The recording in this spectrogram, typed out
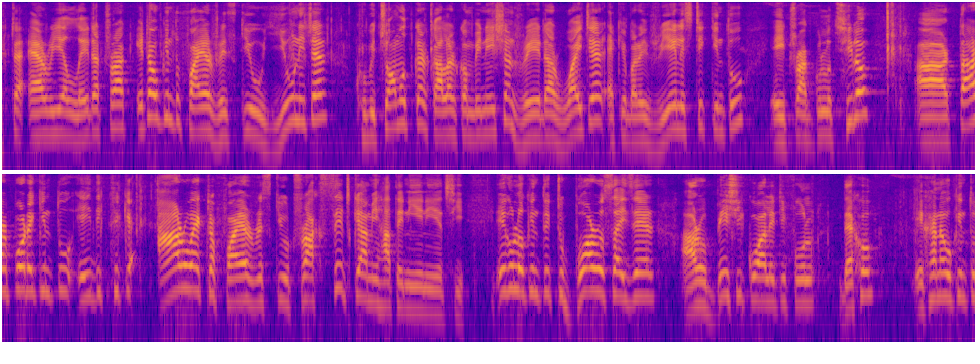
একটা অ্যারিয়াল লেডার ট্রাক। এটাও কিন্তু ফায়ার রেস্কিউ ইউনিটের খুবই চমৎকার কালার কম্বিনেশন রেড আর হোয়াইটের একেবারে রিয়েলিস্টিক কিন্তু এই ট্রাকগুলো ছিল। আর তারপরে কিন্তু এই দিক থেকে আরও একটা ফায়ার রেস্কিউ ট্রাক সেটকে আমি হাতে নিয়ে নিয়েছি। এগুলো কিন্তু একটু বড় সাইজের আরও বেশি কোয়ালিটিফুল দেখো, এখানেও কিন্তু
